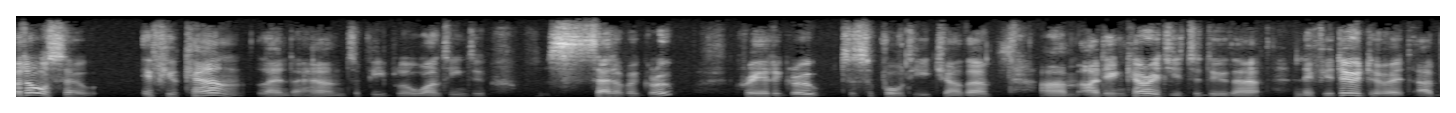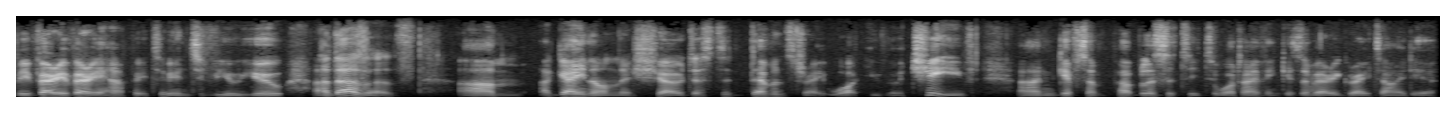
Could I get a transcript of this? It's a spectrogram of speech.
but also if you can lend a hand to people who are wanting to set up a group, create a group to support each other, um, I'd encourage you to do that. And if you do do it, I'd be very, very happy to interview you and others um, again on this show just to demonstrate what you've achieved and give some publicity to what I think is a very great idea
